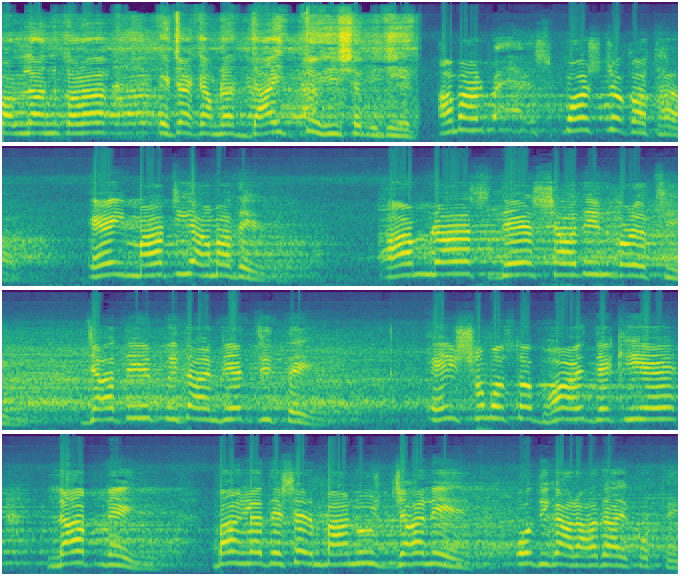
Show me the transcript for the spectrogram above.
কল্যাণ করা, এটাকে আমরা দায়িত্ব হিসেবে দিয়ে আমার স্পষ্ট কথা, এই মাটি আমাদের। আমরা দেশ স্বাধীন করেছি, জাতির পিতার নেতৃত্বে। এই সমস্ত ভয় দেখিয়ে লাভ নেই। বাংলাদেশের মানুষ জানে অধিকার আদায় করতে।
